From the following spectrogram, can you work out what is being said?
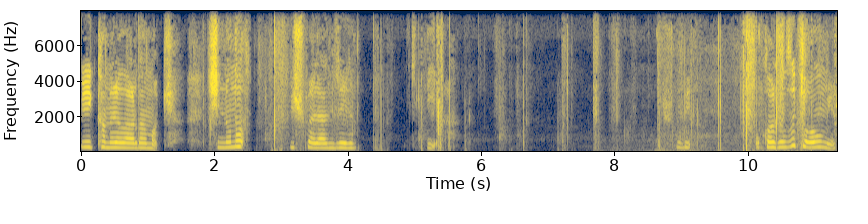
Bir kameralardan bak. Şimdi onu şüphelendirelim. Gitti. Bir o kadar hızlı ki olmuyor.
